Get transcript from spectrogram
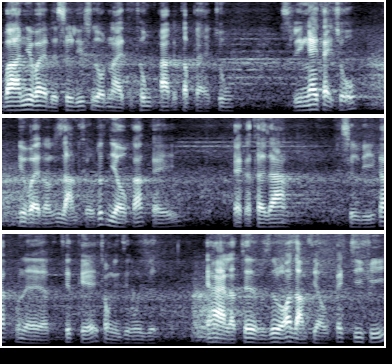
Và như vậy để xử lý xung đột này thì thông qua cái tập thể chung xử lý ngay tại chỗ. Như vậy nó giảm thiểu rất nhiều các cái cái, cái thời gian xử lý các vấn đề thiết kế trong lĩnh vực xây dựng thứ hai là từ đó giảm thiểu cái chi phí.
